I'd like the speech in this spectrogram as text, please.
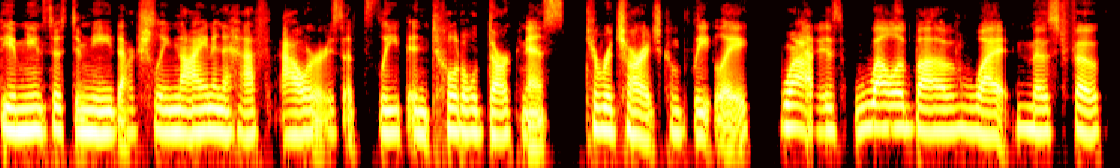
the immune system needs actually nine and a half hours of sleep in total darkness to recharge completely. Wow. That is well above what most folks,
